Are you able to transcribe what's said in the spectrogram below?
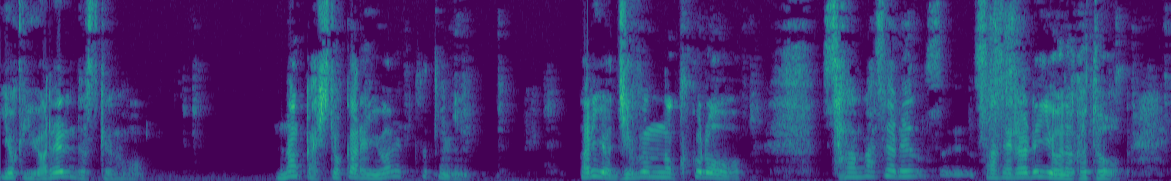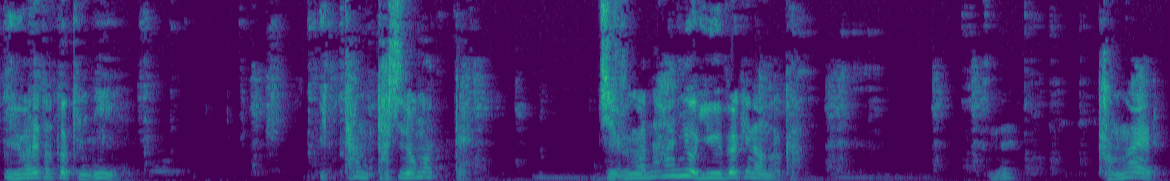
う、よく言われるんですけども、なんか人から言われたときに、あるいは自分の心を騒がせれ、させられるようなことを言われたときに、一旦立ち止まって、自分が何を言うべきなのか、ね、考える。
